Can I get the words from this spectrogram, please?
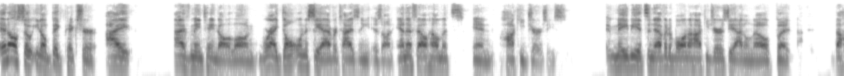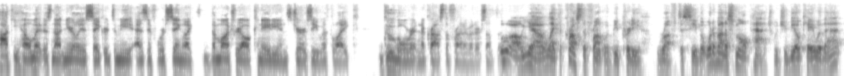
and also, you know, big picture, I I've maintained all along where I don't want to see advertising is on NFL helmets and hockey jerseys. Maybe it's inevitable on a hockey jersey. I don't know, but the hockey helmet is not nearly as sacred to me as if we're seeing like the Montreal Canadiens jersey with like Google written across the front of it or something. Well, yeah, like across the front would be pretty rough to see. But what about a small patch? Would you be okay with that?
